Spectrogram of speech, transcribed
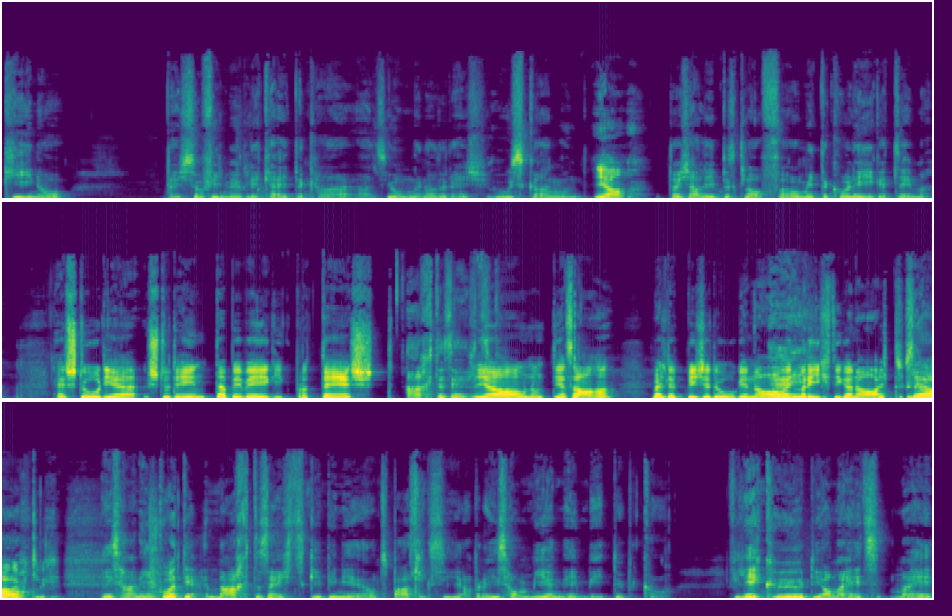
Kino, da hast so viele Möglichkeiten gehabt als Jungen, oder? Da hast Ausgang und ja. da ist alles etwas gelaufen, auch mit den Kollegen zusammen. Hast du die Studentenbewegung, Protest? 68. Ja, und, und die Sachen, weil dort bist ja du genau Nein. im richtigen Alter ja, eigentlich. Das habe ich, gut, im 68 bin ich noch zu Basel gewesen, aber das haben wir nicht mitbekommen. Vielleicht gehört, ja, man hat es man äh,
